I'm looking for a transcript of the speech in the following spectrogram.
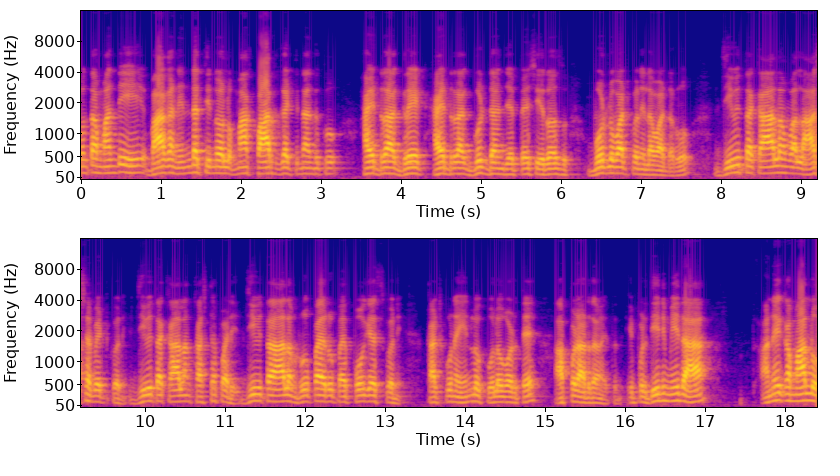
కొంతమంది బాగా నిండా తిన్నోళ్ళు మాకు పార్క్ కట్టినందుకు హైడ్రా గ్రేట్ హైడ్రా గుడ్ అని చెప్పేసి ఈరోజు బోర్డులు పట్టుకొని నిలబడ్డరు. జీవితకాలం వాళ్ళు ఆశ పెట్టుకొని జీవితకాలం కష్టపడి జీవితకాలం రూపాయి రూపాయి పోగేసుకొని కట్టుకునే ఇండ్లు కూలగొడితే అప్పుడు అర్థమవుతుంది. ఇప్పుడు దీని మీద అనేక మార్లు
